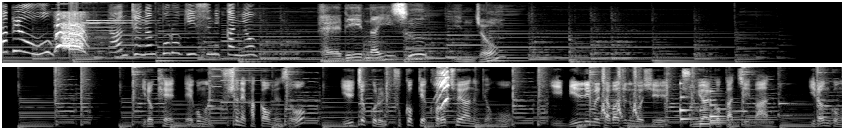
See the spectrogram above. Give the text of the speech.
하배우. 나한테는 뽀록이 있으니깐요. very nice 인정? 이렇게 내공은 쿠션에 가까우면서 일적구를 두껍게 걸어쳐야 하는 경우 이 밀림을 잡아주는 것이 중요할 것 같지만 이런 공은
